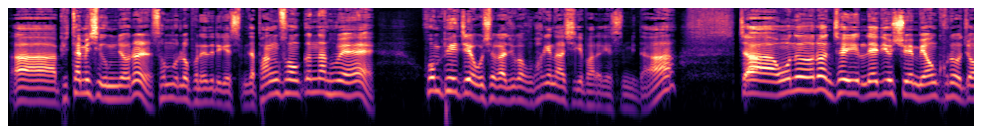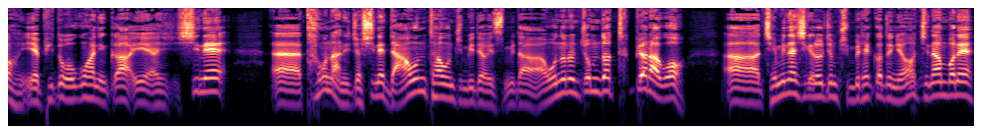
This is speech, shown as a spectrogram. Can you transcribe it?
아, 비타민 C 음료를 선물로 보내드리겠습니다. 방송 끝난 후에 홈페이지에 오셔가지고 확인하시기 바라겠습니다. 자 오늘은 저희 라디오 쇼의 명 코너죠. 예 비도 오고 하니까 예 시내 아, 타운 아니죠. 시내 다운타운 준비되어 있습니다. 오늘은 좀 더 특별하고 아, 재미난 시간을 좀 준비를 했거든요. 지난번에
